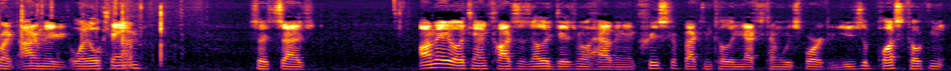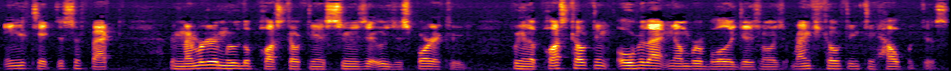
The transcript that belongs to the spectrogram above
like automated oil can. So it says, automated oil can causes another gizmo having increased effect until the next time we sport. Use the plus token to indicate this effect Remember to remove the plus token as soon as it loses fortitude. Putting the plus token over that number below the gizmo's wrench token can help with this.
